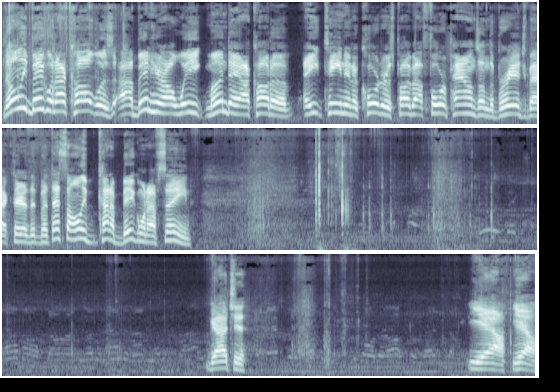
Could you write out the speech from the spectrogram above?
The only big one I caught was, I've been here all week. Monday I caught a 18 and a quarter. It's probably about four pounds on the bridge back there. But that's the only kind of big one I've seen. Gotcha. Yeah, yeah.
